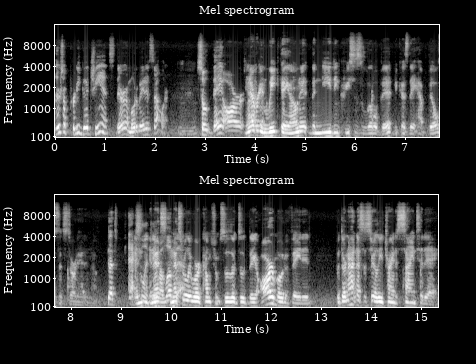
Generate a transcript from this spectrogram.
There's a pretty good chance they're a motivated seller. So they are. And every again, week they own it, the need increases a little bit because they have bills that start adding up. that's excellent, and, Dave. that's, I love and that's that. really where it comes from. So, so they are motivated, but they're not necessarily trying to sign today.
